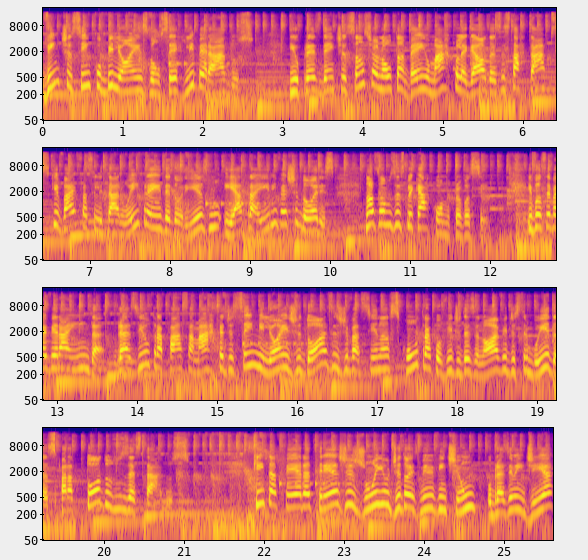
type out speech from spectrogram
25 bilhões vão ser liberados. E o presidente sancionou também o marco legal das startups, que vai facilitar o empreendedorismo e atrair investidores. Nós vamos explicar como para você. E você vai ver ainda: Brasil ultrapassa a marca de 100 milhões de doses de vacinas contra a Covid-19 distribuídas para todos os estados. Quinta-feira, 3 de junho de 2021, o Brasil em Dia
